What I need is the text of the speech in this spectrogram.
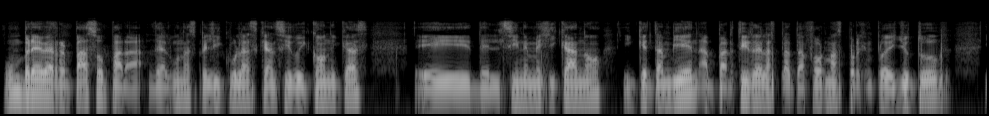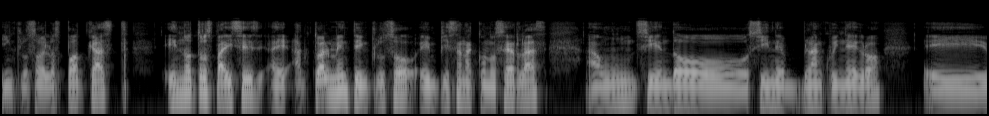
un breve repaso para, de algunas películas que han sido icónicas eh, del cine mexicano y que también a partir de las plataformas, por ejemplo, de YouTube, incluso de los podcasts, en otros países eh, actualmente incluso empiezan a conocerlas, aún siendo cine blanco y negro, eh,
